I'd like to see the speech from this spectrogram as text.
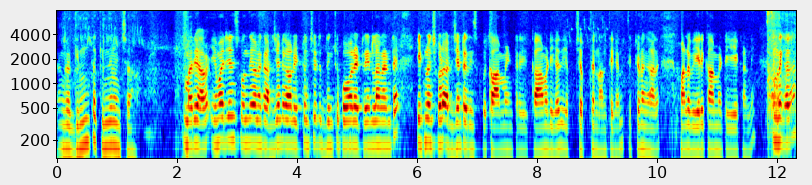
ఇంకా గింత కింది నుంచా? మరి ఎమర్జెన్సీ ఉంది మనకు అర్జెంట్ కావాలి ఇటు నుంచి ఇటు దుంకిపోవాలి ట్రైన్లో అని అంటే ఇటు నుంచి కూడా అర్జెంట్గా తీసుకోవచ్చు. కామెంటరీ కామెడీ కదా చెప్- చెప్తాను అంతేగాని తిట్టడం కాదు. మళ్ళీ వేరే కామెంట్ చేయకండి ఉంది కదా?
